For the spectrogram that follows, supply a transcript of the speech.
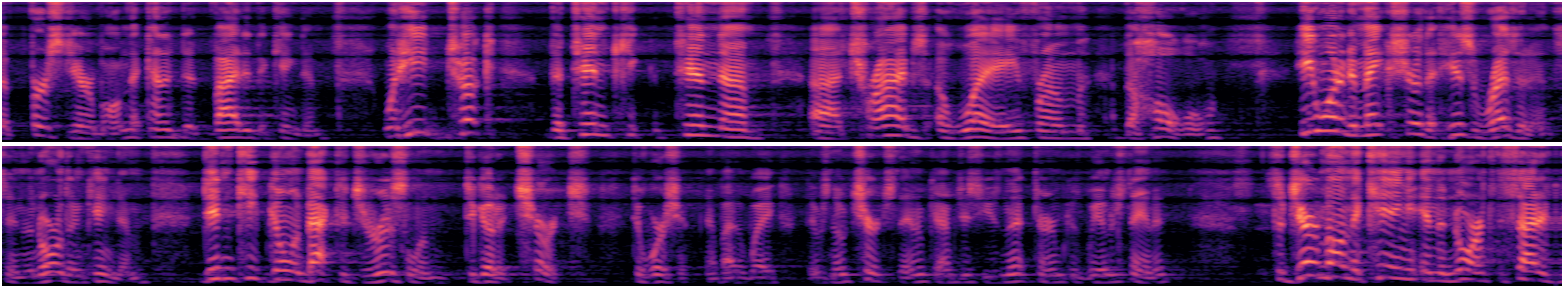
the first Jeroboam that kind of divided the kingdom. When he took the 10, 10 um, uh, tribes away from the whole, he wanted to make sure that his residents in the northern kingdom didn't keep going back to Jerusalem to go to church to worship. Now, by the way, there was no church then. Okay, I'm just using that term because we understand it. So Jeroboam the king in the north decided,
